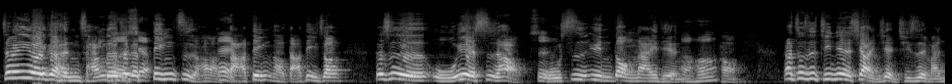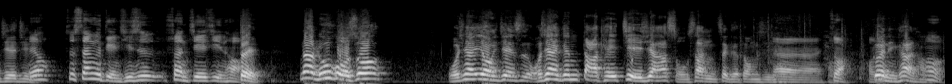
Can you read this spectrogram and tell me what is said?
这边又有一个很长的这个丁字哈，打丁哈，打地桩，这是五月四号，是五四运动那一天，嗯哼，好。那这是今天的下影线，其实也蛮接近。哎呦，这三个点其实算接近哈。对，那如果说我现在用一件事，我现在跟大 K 借一下他手上这个东西。呃，是吧？对，你看哈，嗯，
